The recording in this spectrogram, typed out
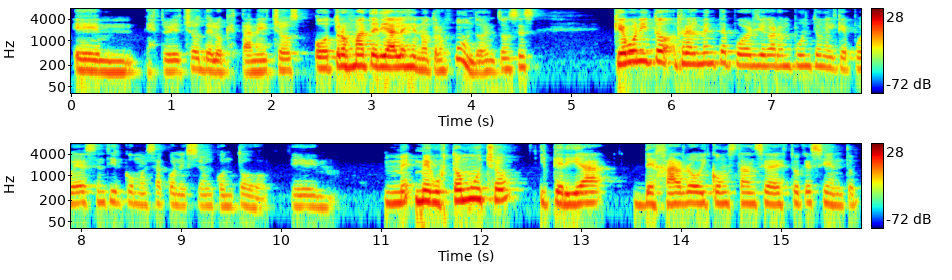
Em, estoy hecho de lo que están hechos otros materiales en otros mundos. Entonces, Qué bonito realmente poder llegar a un punto en el que puedes sentir como esa conexión con todo. Eh, me, gustó mucho y quería dejarlo hoy constancia de esto que siento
